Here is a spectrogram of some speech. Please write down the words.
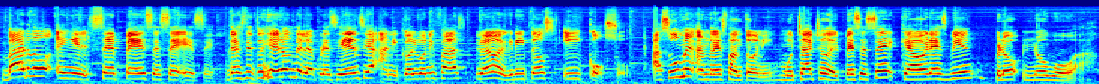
Bardo en el CPSCS. Destituyeron de la presidencia a Nicole Bonifaz luego de gritos y coso. Asume Andrés Fantoni, muchacho del PCC que ahora es bien pro Novoa.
